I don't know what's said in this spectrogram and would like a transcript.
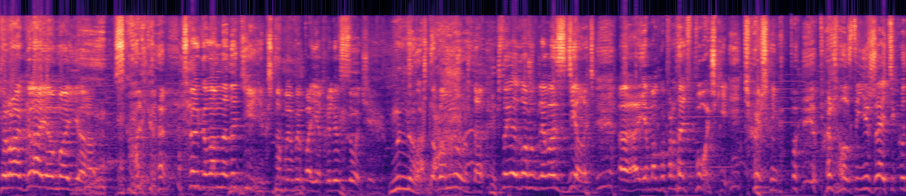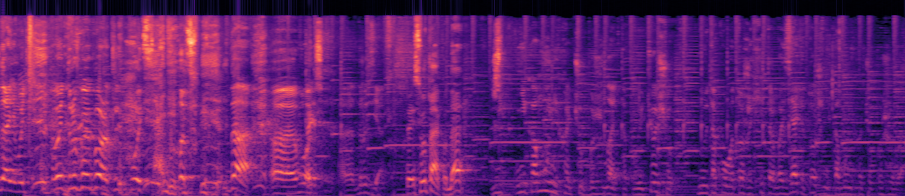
дорогая моя, сколько, сколько вам надо денег, чтобы вы поехали в Сочи? Много. Что вам нужно? Что я должен для вас сделать? А, я могу продать почки. Тещенька, пожалуйста, езжайте куда-нибудь, какой-нибудь другой город любой. Вот, да, а, вот, А, друзья. То есть вот так вот, да? Ни- Никому не хочу пожелать такую тещу, ну и такого тоже хитрого зятя тоже никому не хочу пожелать.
